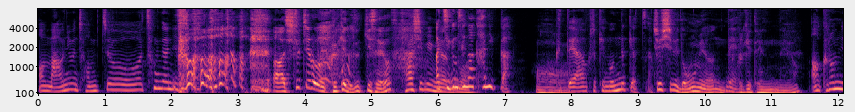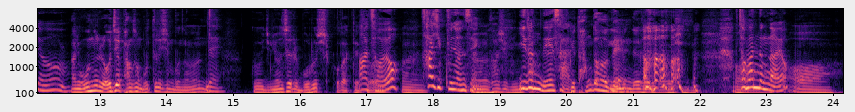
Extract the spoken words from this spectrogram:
어, 마흔이면 젊죠. 청년이죠. 아, 실제로 그렇게 느끼세요? 40이면. 아, 지금 뭐. 생각하니까. 어. 그때야 그렇게 못 느꼈죠. 70이 넘으면 네. 그렇게 됐네요. 아, 그럼요. 아니, 오늘 어제 방송 못 들으신 분은. 네. 그 지금 연세를 모르실 것 같아서. 아, 저요? 네. 49년생. 네, 49. 74살. 그게 당당하게 네. 74살이라고 저만 늙나요? 어.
